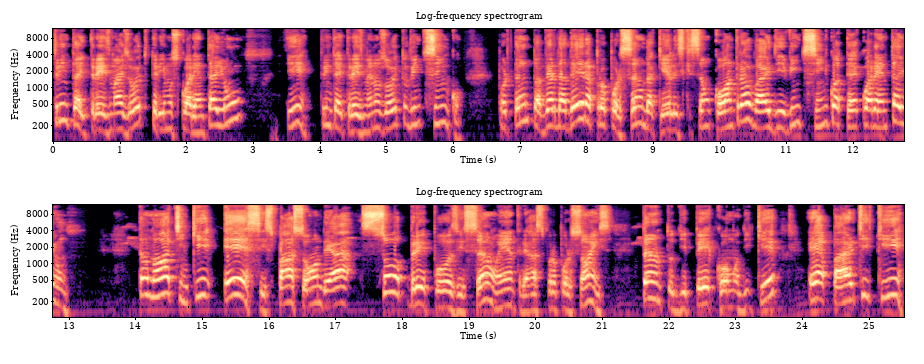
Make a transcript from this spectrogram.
33 mais 8, teríamos 41 e 33 menos 8, 25. Portanto, a verdadeira proporção daqueles que são contra vai de 25 até 41. Então, notem que esse espaço onde há sobreposição entre as proporções, tanto de P como de Q, é a parte que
